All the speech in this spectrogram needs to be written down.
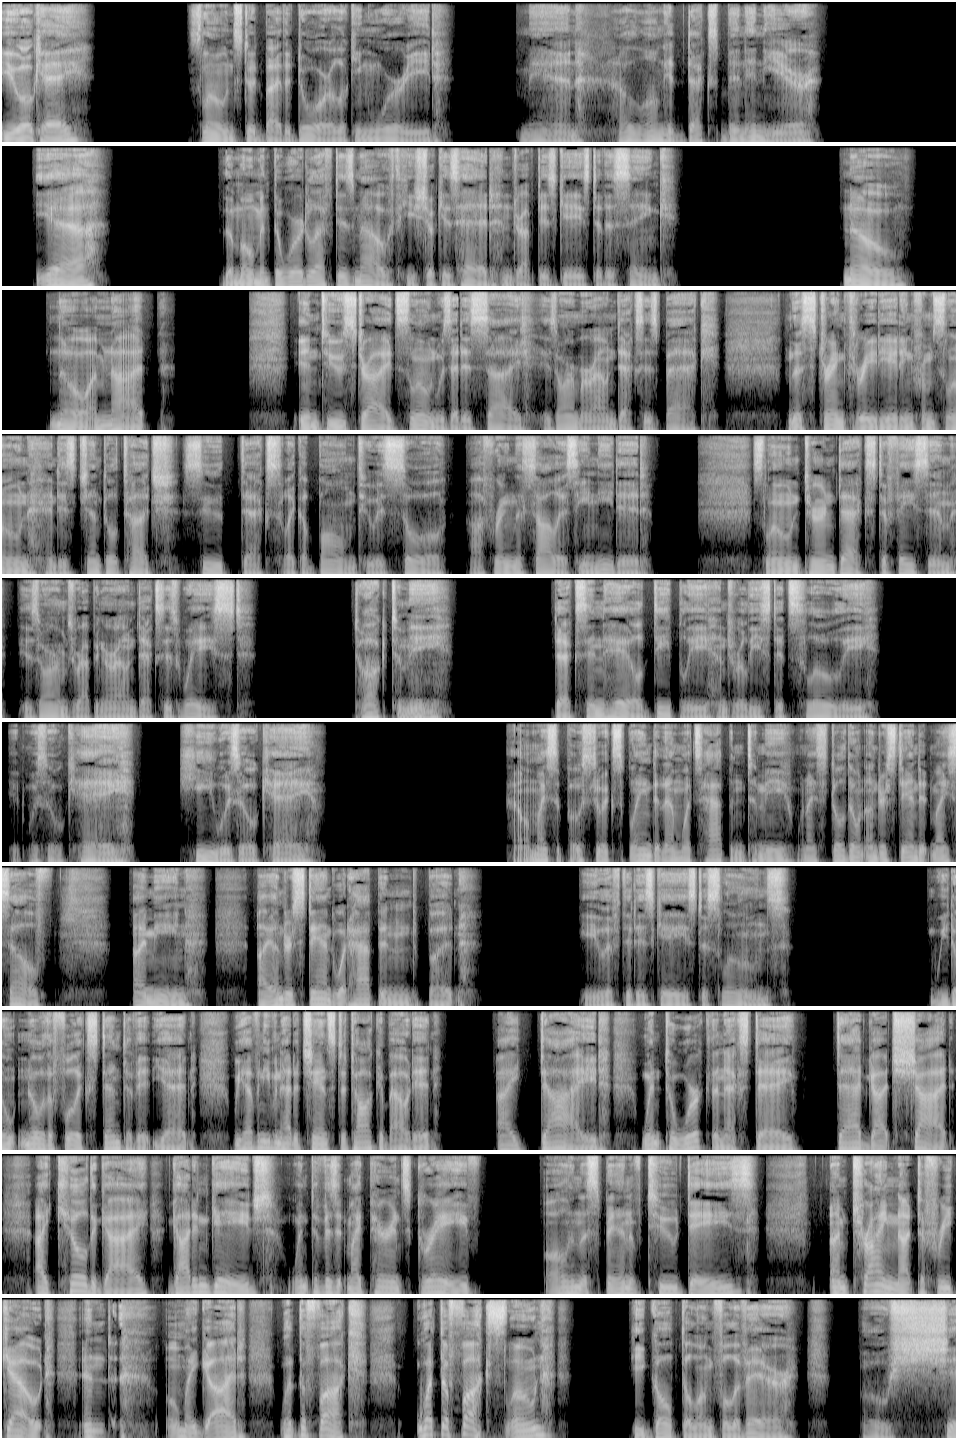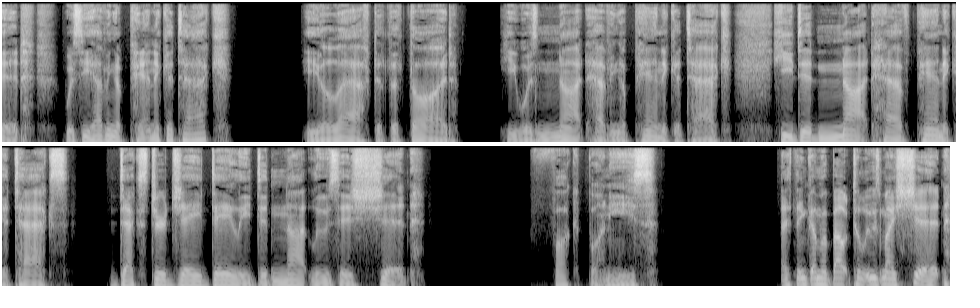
You okay? Sloane stood by the door looking worried. Man, how long had Dex been in here? Yeah. The moment the word left his mouth, he shook his head and dropped his gaze to the sink. No. No, I'm not. In two strides, Sloane was at his side, his arm around Dex's back. The strength radiating from Sloane and his gentle touch soothed Dex like a balm to his soul, offering the solace he needed. Sloane turned Dex to face him, his arms wrapping around Dex's waist. Talk to me. Dex inhaled deeply and released it slowly. It was okay. He was okay. How am I supposed to explain to them what's happened to me when I still don't understand it myself? I mean, I understand what happened, but. He lifted his gaze to Sloane's. We don't know the full extent of it yet. We haven't even had a chance to talk about it. I died, went to work the next day. Dad got shot. I killed a guy, got engaged, went to visit my parents' grave, all in the span of two days. I'm trying not to freak out, and oh my god, what the fuck? What the fuck, Sloane? He gulped a lungful of air. Oh shit, was he having a panic attack? He laughed at the thought. He was not having a panic attack. He did not have panic attacks. Dexter J. Daly did not lose his shit. Fuck bunnies. I think I'm about to lose my shit.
